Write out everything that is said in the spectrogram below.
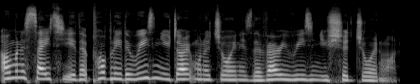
I'm going to say to you that probably the reason you don't want to join is the very reason you should join one.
